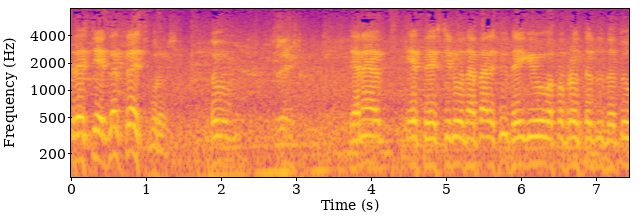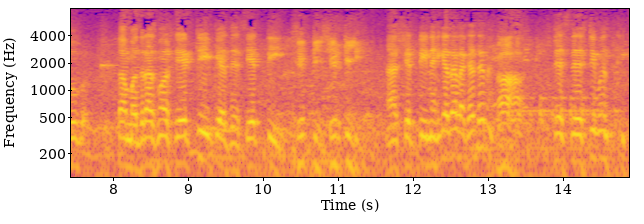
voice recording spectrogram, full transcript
શ્રેષ્ઠી એટલે શ્રેષ્ઠ પુરુષ. તો તેને એ શ્રેષ્ઠી નું અત્યારે શું થઈ ગયું? અપપ્રવ થતું થતું તો મદ્રાસમાં શેટ્ટી કે છે? શેટ્ટી. શેટ્ટી શેટ્ટી. હા શેટ્ટી નહીં કેતા લખે છે ને? તે શ્રેષ્ઠી પણ થઈ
